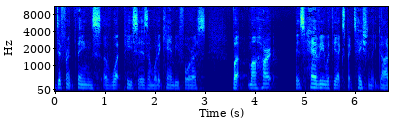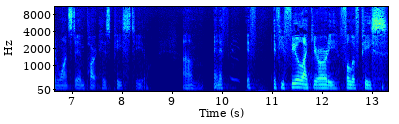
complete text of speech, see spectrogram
different things of what peace is and what it can be for us. But my heart is heavy with the expectation that God wants to impart his peace to you. Um, and if, if, if you feel like you're already full of peace,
